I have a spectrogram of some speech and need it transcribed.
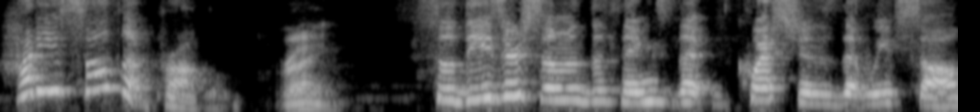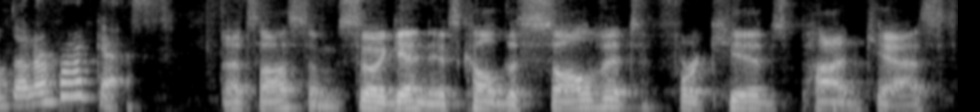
how do you solve that problem? Right. So these are some of the things that questions that we've solved on our podcast. That's awesome. So again, it's called the Solve It for Kids podcast.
